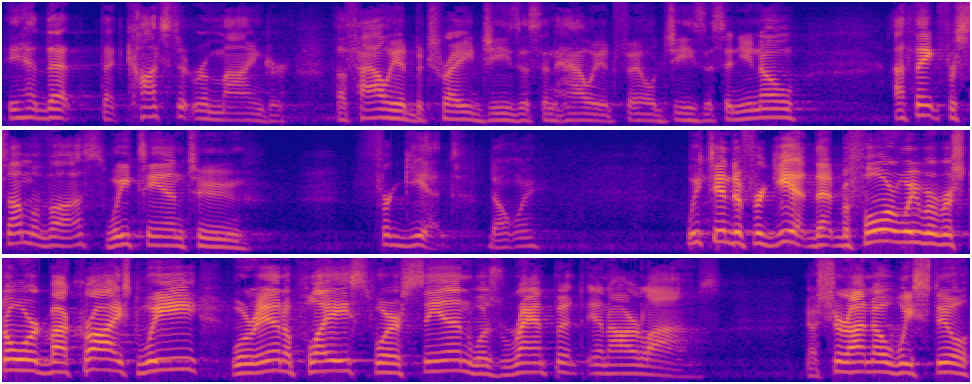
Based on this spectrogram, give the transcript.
He had that, that constant reminder of how he had betrayed Jesus and how he had failed Jesus. And you know, I think for some of us, we tend to forget, don't we? We tend to forget that before we were restored by Christ, we were in a place where sin was rampant in our lives. Now, sure, I know we still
